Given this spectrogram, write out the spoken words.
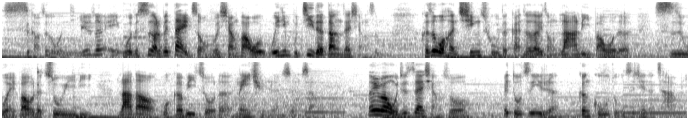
思考这个问题，也就是说，哎，我的思考被带走，我的想法，我我已经不记得当时在想什么，可是我很清楚的感受到一种拉力，把我的思维，把我的注意力拉到我隔壁桌的那一群人身上。那因为我就是在想说，哎，独自一人跟孤独之间的差别，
